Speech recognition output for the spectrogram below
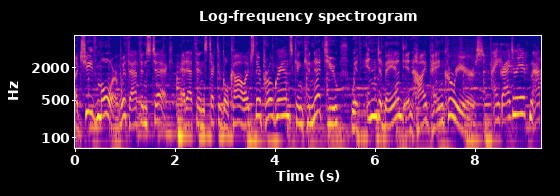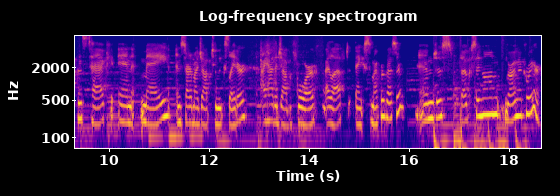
Achieve more with Athens Tech. At Athens Technical College, their programs can connect you with in demand and high paying careers. I graduated from Athens Tech in May and started my job two weeks later. I had the job before I left, thanks to my professor, and just focusing on growing a career.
